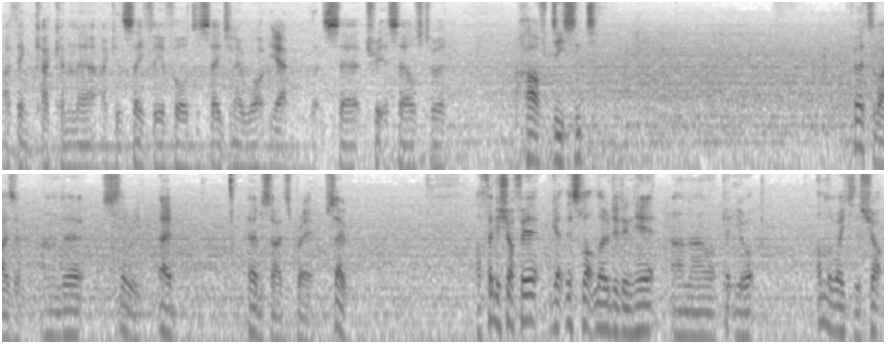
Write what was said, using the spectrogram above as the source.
I think I can uh, I can safely afford to say, do you know what? Yeah, let's uh, treat ourselves to a, a half decent fertilizer and uh, slurry uh, herbicide sprayer. So I'll finish off here, get this lot loaded in here, and I'll pick you up on the way to the shop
